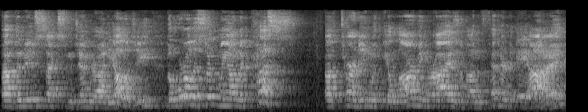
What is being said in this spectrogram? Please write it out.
of the new sex and gender ideology. The world is certainly on the cusp of turning with the alarming rise of unfettered AI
